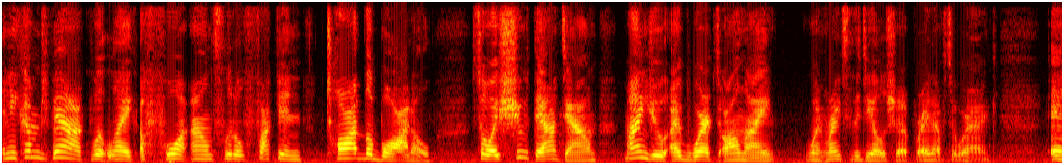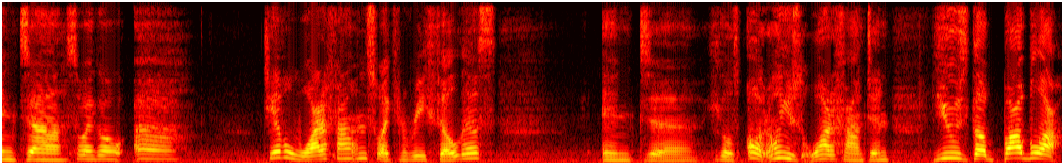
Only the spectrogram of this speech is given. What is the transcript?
And he comes back with like a four ounce little fucking toddler bottle. So I shoot that down. Mind you, I've worked all night. Went right to the dealership right after work. And uh, so I go, uh, do you have a water fountain so I can refill this? And uh, he goes, oh, don't use the water fountain. Use the bubbler.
